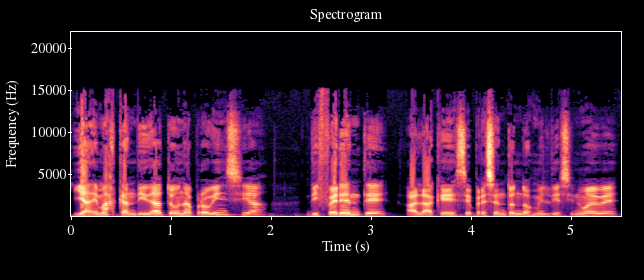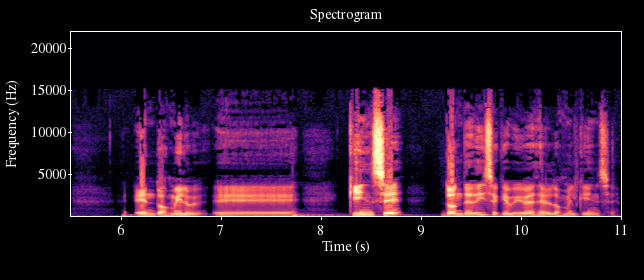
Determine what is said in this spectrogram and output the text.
y además candidato de una provincia diferente a la que se presentó en 2019, en 2015, donde dice que vive desde el 2015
